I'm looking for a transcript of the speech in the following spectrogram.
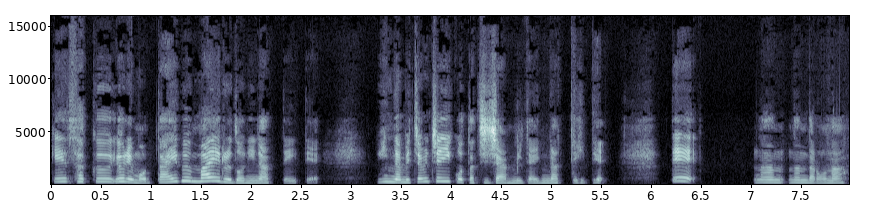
原作よりもだいぶマイルドになっていて、みんなめちゃめちゃいい子たちじゃんみたいになっていて。で、な、なんだろうな。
